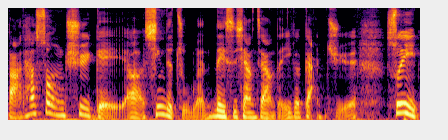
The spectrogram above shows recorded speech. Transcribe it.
把他送去给呃新的主人，类似像这样的一个感觉。所以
